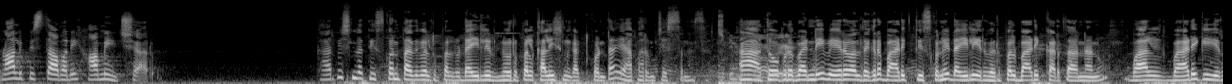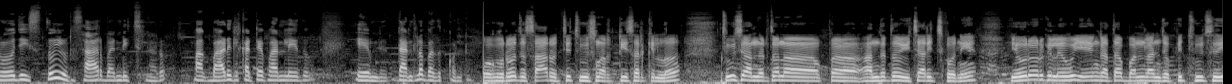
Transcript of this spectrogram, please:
రుణాలిపిస్తామని హామీ ఇచ్చారు. కార్పొరేషన్లో తీసుకొని పదివేల రూపాయలు డైలీ నూరు రూపాయలు కమిషన్ కట్టుకుంటా వ్యాపారం చేస్తున్నాను సార్. ఆ, తోపుడు బండి వేరే వాళ్ళ దగ్గర బాడీకి తీసుకొని డైలీ ఇరవై రూపాయలు బాడీకి కడతా ఉన్నాను. వాళ్ళ బాడీకి ఈ రోజు ఇస్తూ ఇప్పుడు సార్ బండి ఇచ్చినారు మాకు బాడీకి కట్టే పని లేదు ఏం లేదు. దాంట్లో బతుకుంటాం. ఒక రోజు సార్ వచ్చి చూసినారు టీ సర్కిల్లో. చూసి అందరితో అందరితో విచారించుకొని ఎవరెవరికి లేవు ఏం కథ బండ్లు అని చెప్పి చూసి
